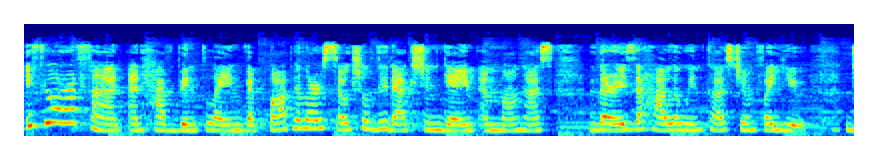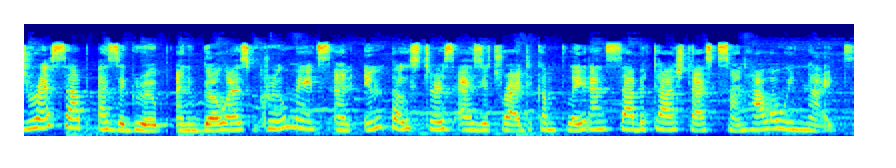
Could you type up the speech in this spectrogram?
If you are a fan and have been playing the popular social deduction game Among Us, there is a Halloween costume for you. Dress up as a group and go as crewmates and imposters as you try to complete and sabotage tasks on Halloween night.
